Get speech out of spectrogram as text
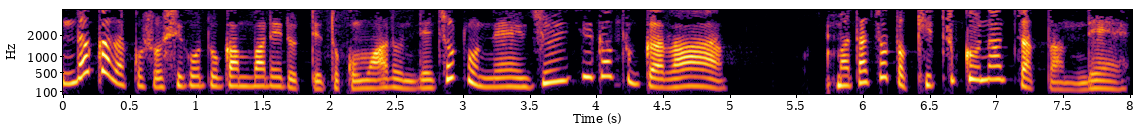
だからこそ仕事頑張れるっていうとこもあるんで、ちょっとね、11月から、またちょっときつくなっちゃったんで、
